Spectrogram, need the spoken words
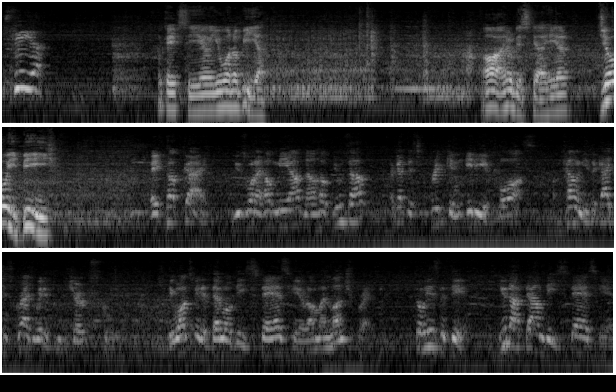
See ya! Okay, see ya. You wanna be ya? Oh, I know this guy here. Joey B. Hey, tough guy. Yous want to help me out and I'll help you out? I got this freaking idiot boss. I'm telling you, the guy just graduated from jerk school. He wants me to demo these stairs here on my lunch break. So here's the deal. You knock down these stairs here,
